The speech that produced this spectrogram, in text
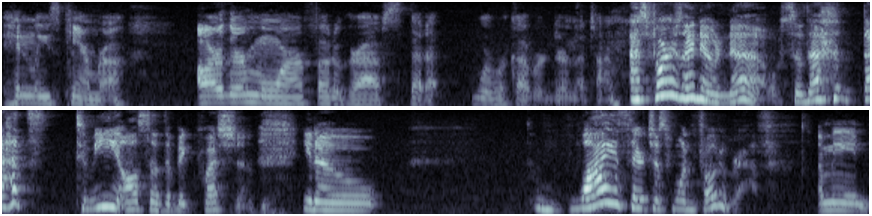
Henley's camera, are there more photographs that were recovered during that time. As far as I know, no. So that that's to me also the big question. You know, why is there just one photograph? I mean,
